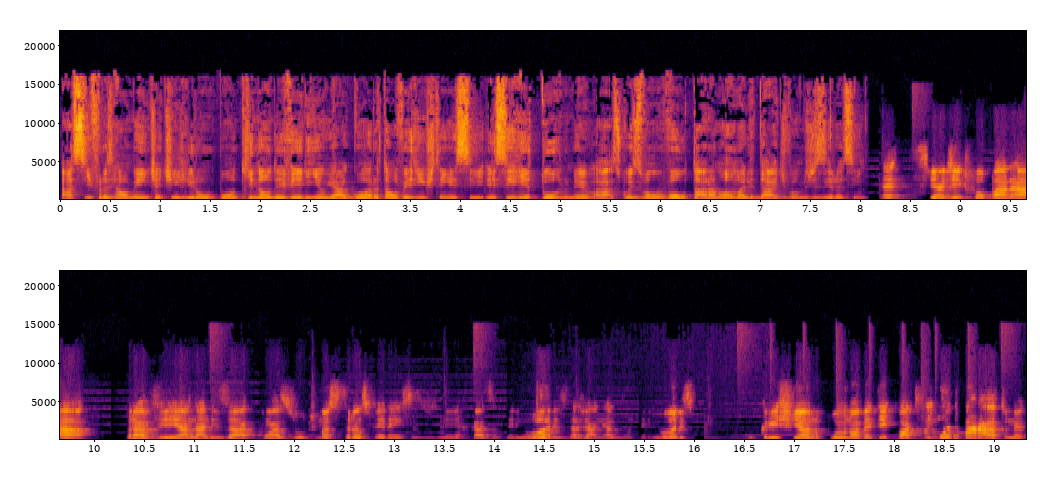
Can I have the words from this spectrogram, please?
as cifras realmente atingiram um ponto que não deveriam e agora talvez a gente tenha esse, esse retorno, né? As coisas vão voltar à normalidade, vamos dizer assim. É, se a gente for parar para ver, analisar com as últimas transferências dos mercados anteriores, das janelas anteriores, o Cristiano por 94 foi muito barato, né?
